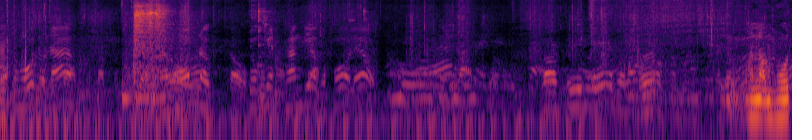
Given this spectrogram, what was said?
กันมันน้ำหุด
